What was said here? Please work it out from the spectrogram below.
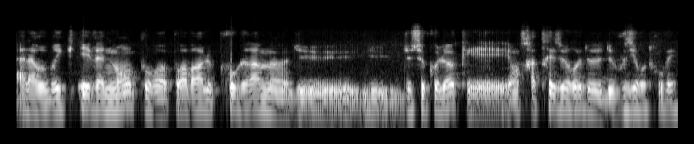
à la rubrique événements pour pour, avoir le programme du, de ce colloque et on sera très heureux de vous y retrouver.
